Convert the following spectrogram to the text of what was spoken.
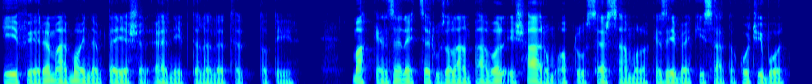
Éjfélre már majdnem teljesen elnéptelenedett a tér. Mackenzen egy ceruzalámpával és három apró szerszámmal a kezében kiszállt a kocsiból,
